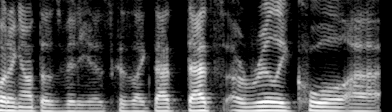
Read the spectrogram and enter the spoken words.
putting out those videos because like that that's a really cool uh,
